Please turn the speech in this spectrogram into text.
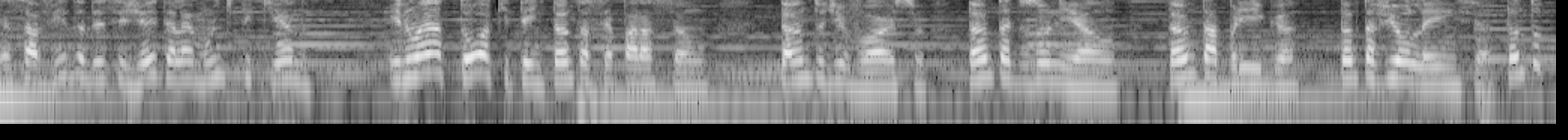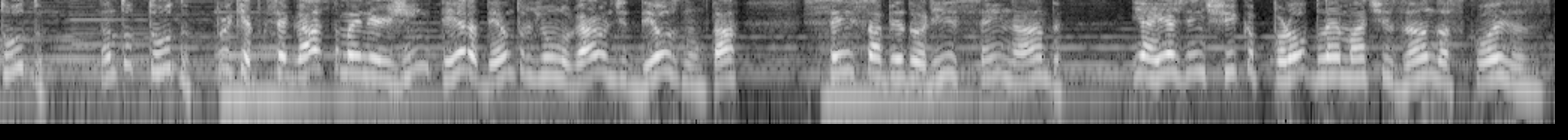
Essa vida desse jeito ela é muito pequena. E não é à toa que tem tanta separação tanto divórcio, tanta desunião, tanta briga, tanta violência, tanto tudo, tanto tudo. Por quê? Porque você gasta uma energia inteira dentro de um lugar onde Deus não está, sem sabedoria, sem nada. E aí a gente fica problematizando as coisas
